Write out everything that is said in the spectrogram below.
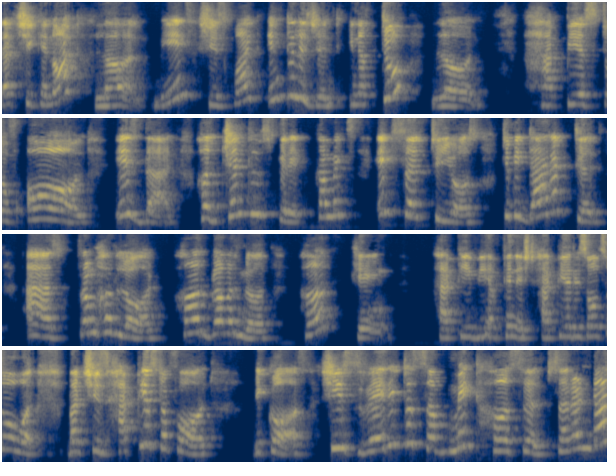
That she cannot learn means she is quite intelligent enough to learn. Happiest of all is that her gentle spirit commits itself to yours to be directed as from her Lord, her governor, her king happy we have finished happier is also over but she's happiest of all because she's ready to submit herself surrender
